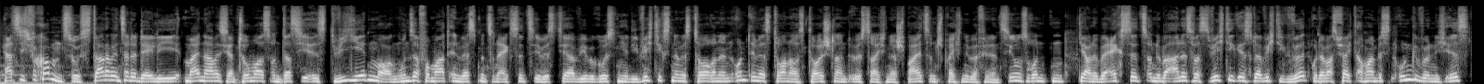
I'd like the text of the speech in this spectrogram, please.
Herzlich willkommen zu Startup Insider Daily. Mein Name ist Jan Thomas und das hier ist wie jeden Morgen unser Format Investments und Exits. Ihr wisst ja, wir begrüßen hier die wichtigsten Investorinnen und Investoren aus Deutschland, Österreich und der Schweiz und sprechen über Finanzierungsrunden, ja und über Exits und über alles, was wichtig ist oder wichtig wird oder was vielleicht auch mal ein bisschen ungewöhnlich ist.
